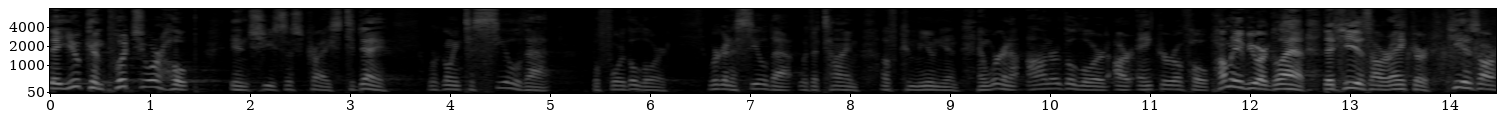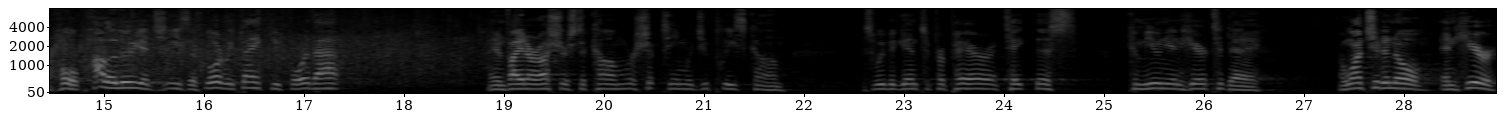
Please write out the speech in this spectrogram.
that you can put your hope in Jesus Christ. Today, we're going to seal that before the Lord. We're going to seal that with a time of communion. And we're going to honor the Lord, our anchor of hope. How many of you are glad that He is our anchor? He is our hope. Hallelujah, Jesus. Lord, we thank you for that. I invite our ushers to come. Worship team, would you please come? As we begin to prepare and take this communion here today, I want you to know and hear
